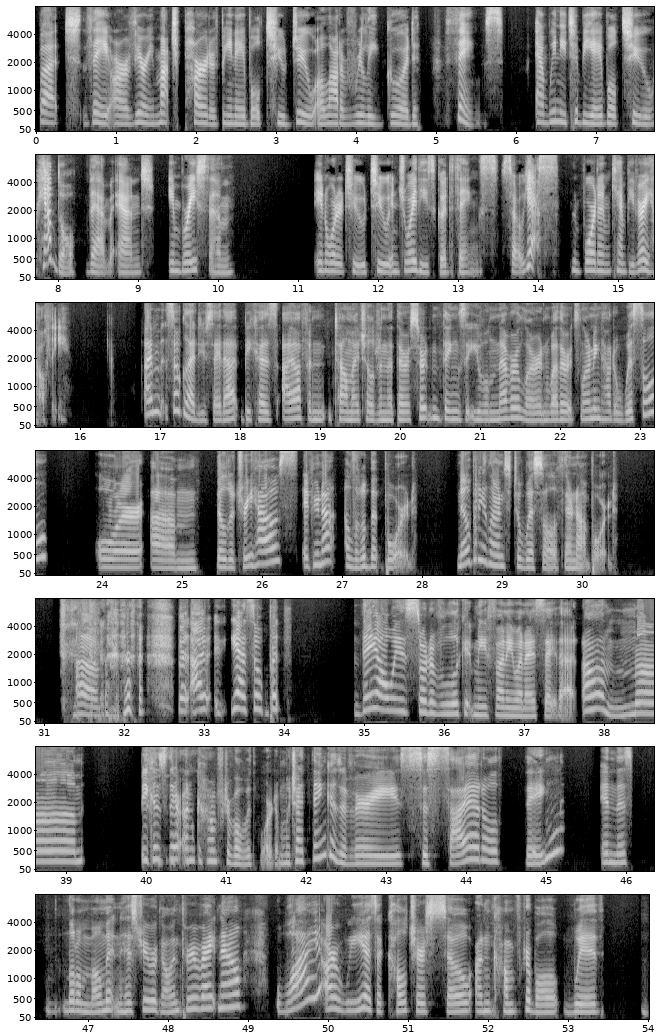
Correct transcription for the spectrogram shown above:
but they are very much part of being able to do a lot of really good things. And we need to be able to handle them and embrace them in order to to enjoy these good things. So yes, boredom can be very healthy. I'm so glad you say that because I often tell my children that there are certain things that you will never learn, whether it's learning how to whistle or um, build a treehouse, if you're not a little bit bored. Nobody learns to whistle if they're not bored. Um, but I, yeah, so, but they always sort of look at me funny when I say that. Oh, mom, because they're uncomfortable with boredom, which I think is a very societal thing in this little moment in history we're going through right now. Why are we as a culture so uncomfortable with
